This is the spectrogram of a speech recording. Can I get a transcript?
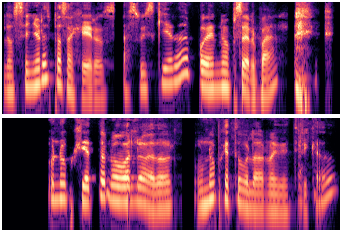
Los señores pasajeros, a su izquierda pueden observar un objeto no volador, un objeto volador no identificado.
